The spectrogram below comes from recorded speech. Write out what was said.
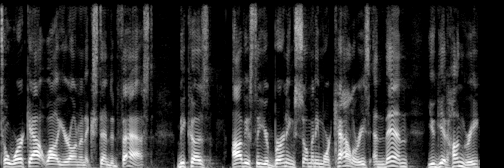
to work out while you're on an extended fast because obviously you're burning so many more calories and then you get hungry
